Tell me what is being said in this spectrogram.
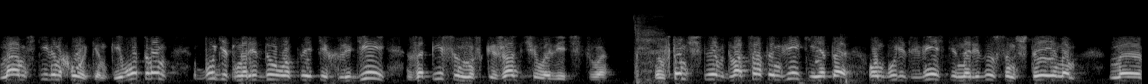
нам Стивен Хокинг. И вот он будет наряду вот этих людей записан на скрижаль человечества. В том числе в 20 веке это он будет вместе наряду с Эйнштейном, на,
